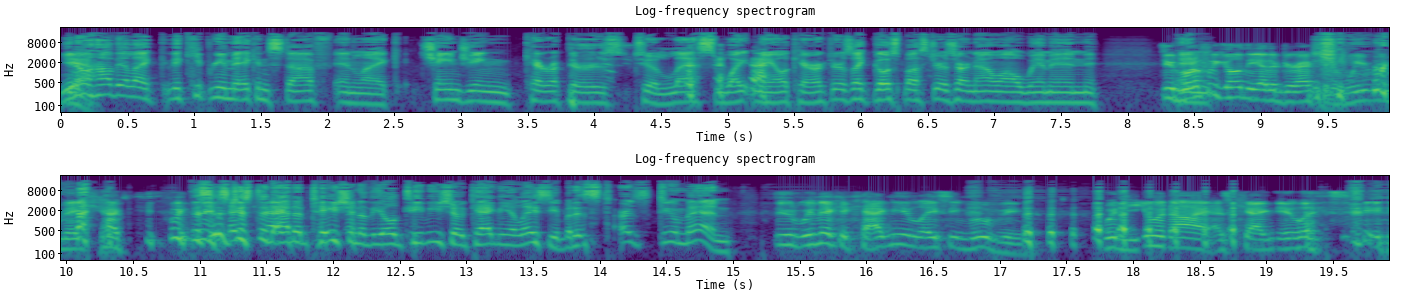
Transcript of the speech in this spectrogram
You know how they like they keep remaking stuff and like changing characters to less white male characters. Like Ghostbusters are now all women. Dude, what And- if we go in the other direction and we remake Cagney? we This is just an adaptation of the old TV show Cagney and Lacey, but it stars two men. Dude, we make a Cagney and Lacey movie with you and I as Cagney and Lacey.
